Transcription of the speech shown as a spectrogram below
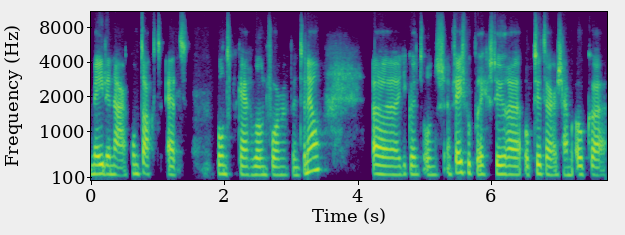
mailen naar contact.bondprecairewoonvormen.nl uh, je kunt ons een Facebookbericht sturen. Op Twitter zijn we ook uh,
